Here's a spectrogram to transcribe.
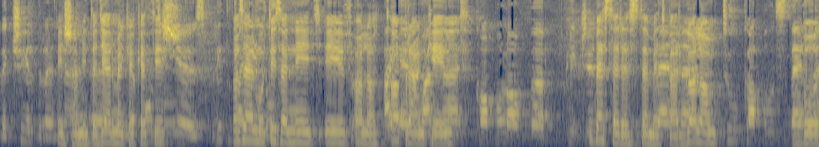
uh, és uh, amint a uh, gyermekeket 14 is, az elmúlt little, 14 év alatt uh, apránként uh, beszereztem egy pár uh, galambot, uh,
